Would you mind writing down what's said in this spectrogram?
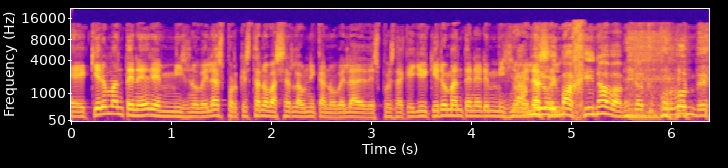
Eh, quiero mantener en mis novelas, porque esta no va a ser la única novela de después de aquello, y quiero mantener en mis ya novelas. Me lo imaginaba, mira tú por dónde.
